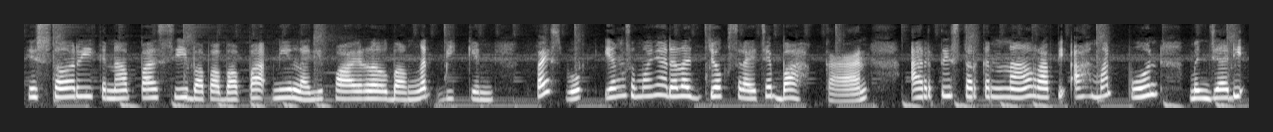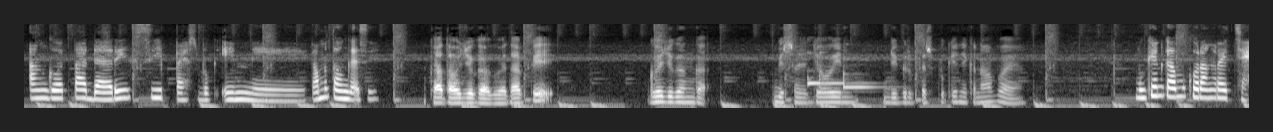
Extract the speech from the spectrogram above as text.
history kenapa sih bapak-bapak nih lagi viral banget bikin Facebook yang semuanya adalah jokes receh bahkan artis terkenal Rapi Ahmad pun menjadi anggota dari si Facebook ini. Kamu tahu nggak sih? Gak tahu juga gue tapi gue juga nggak bisa join di grup Facebook ini kenapa ya? Mungkin kamu kurang receh.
